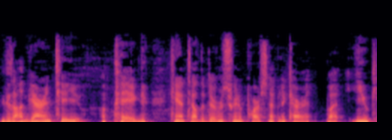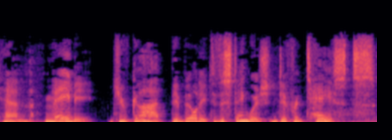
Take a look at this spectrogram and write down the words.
because I'll guarantee you, a pig can't tell the difference between a parsnip and a carrot. But you can. Maybe. But you've got the ability to distinguish different tastes.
